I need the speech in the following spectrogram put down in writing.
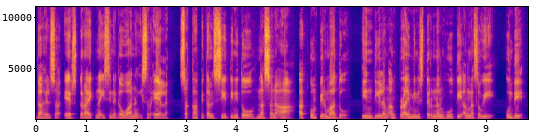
dahil sa airstrike na isinagawa ng Israel sa capital city nito na Sanaa. At kumpirmado, hindi lang ang Prime Minister ng Houthi ang nasawi, kundi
